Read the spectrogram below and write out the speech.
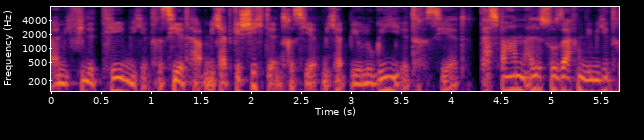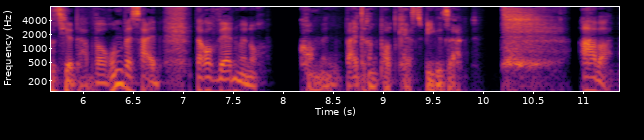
weil mich viele Themen nicht interessiert haben. Mich hat Geschichte interessiert, mich hat Biologie interessiert. Das waren alles so Sachen, die mich interessiert haben. Warum, weshalb? Darauf werden wir noch kommen in weiteren Podcasts, wie gesagt. Aber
